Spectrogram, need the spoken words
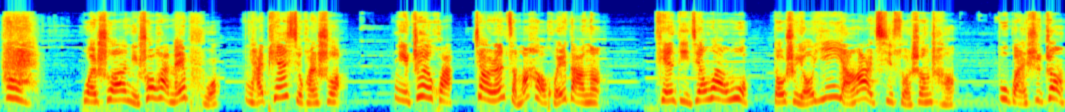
唉，我说你说话没谱，你还偏喜欢说，你这话叫人怎么好回答呢？天地间万物都是由阴阳二气所生成，不管是正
